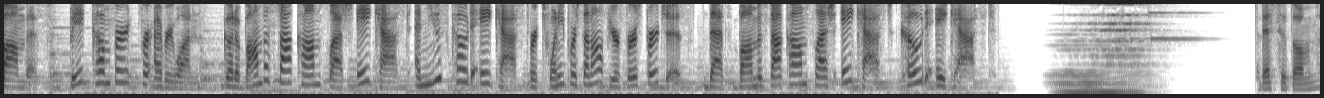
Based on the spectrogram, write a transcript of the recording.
Bombas. Big comfort for everyone. Go to bombas.com slash ACAST and use code ACAST for 20% off your first purchase. That's bombas.com slash ACAST. Code ACAST. Dessutom,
